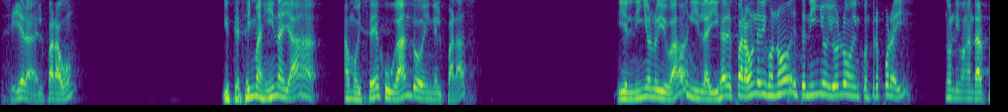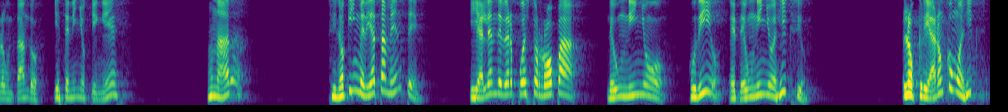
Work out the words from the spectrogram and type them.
sí, era el faraón. Y usted se imagina ya a Moisés jugando en el palacio. Y el niño lo llevaban y la hija de faraón le dijo, no, este niño yo lo encontré por ahí. No le iban a andar preguntando, ¿y este niño quién es? No, nada. Sino que inmediatamente. Y ya le han de haber puesto ropa de un niño judío, eh, de un niño egipcio. Lo criaron como egipcio.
